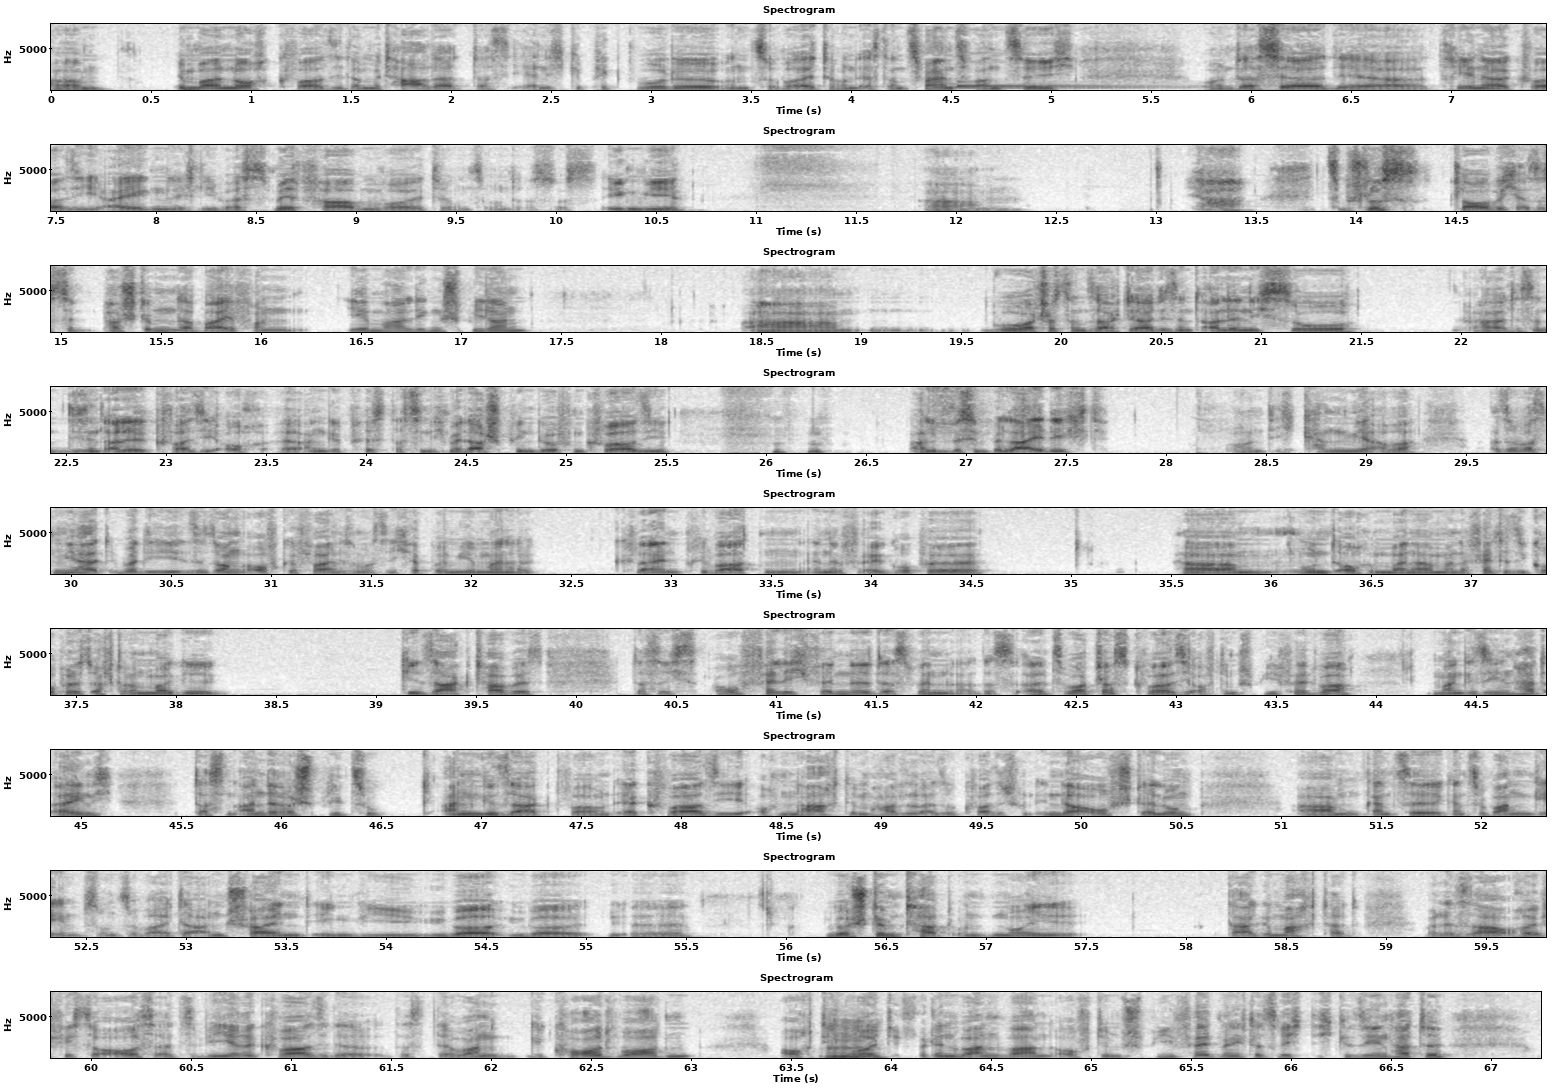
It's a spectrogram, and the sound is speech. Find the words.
ähm, immer noch quasi damit hadert, dass er nicht gepickt wurde und so weiter und erst dann 22 und dass ja der Trainer quasi eigentlich lieber Smith haben wollte und so und das ist irgendwie ähm, ja, zum Schluss glaube ich, also es sind ein paar Stimmen dabei von ehemaligen Spielern, ähm, wo Rogers dann sagt, ja, die sind alle nicht so sind, die sind alle quasi auch äh, angepisst, dass sie nicht mehr da spielen dürfen quasi. alle ein bisschen beleidigt. Und ich kann mir aber, also was mir halt über die Saison aufgefallen ist und was ich habe bei mir in meiner kleinen privaten NFL-Gruppe ähm, und auch in meiner, meiner Fantasy-Gruppe des Öfteren mal ge gesagt habe, ist, dass ich es auffällig finde, dass wenn das als Rogers quasi auf dem Spielfeld war, man gesehen hat eigentlich, dass ein anderer Spielzug angesagt war und er quasi auch nach dem Huddle, also quasi schon in der Aufstellung, ähm, ganze, ganze One-Games und so weiter anscheinend irgendwie über, über, äh, überstimmt hat und neu da gemacht hat. Weil es sah häufig so aus, als wäre quasi der, dass der One gecallt worden. Auch die mhm. Leute für den One waren auf dem Spielfeld, wenn ich das richtig gesehen hatte.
